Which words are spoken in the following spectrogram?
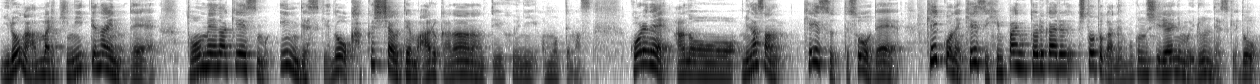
色があんまり気に入ってないので、透明なケースもいいんですけど、隠しちゃう手もあるかななんていうふうに思ってます。これね、あのー、皆さん、ケースってそうで、結構ね、ケース頻繁に取り替える人とかね、僕の知り合いにもいるんですけど、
